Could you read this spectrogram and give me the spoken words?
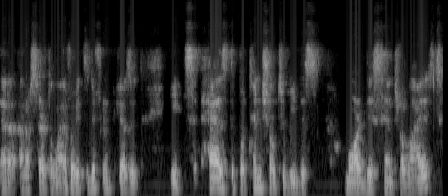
at, a, at, a, certain level. It's different because it it has the potential to be this more decentralized,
